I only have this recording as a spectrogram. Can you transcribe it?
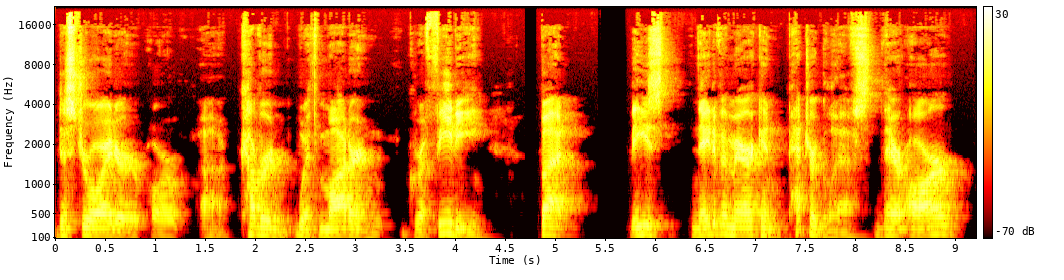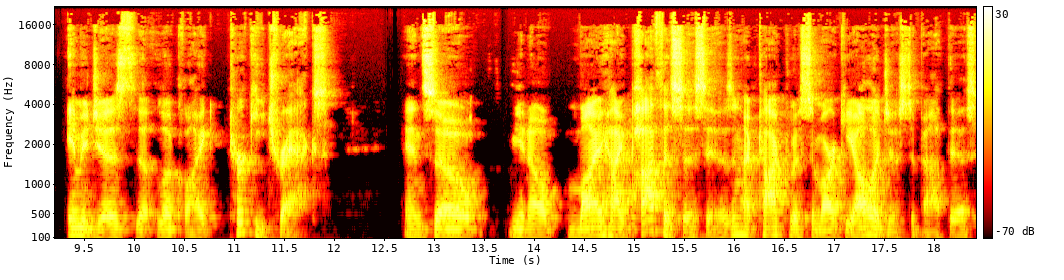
destroyed or, or uh, covered with modern graffiti. But these Native American petroglyphs, there are images that look like turkey tracks. And so, you know, my hypothesis is, and I've talked with some archaeologists about this,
